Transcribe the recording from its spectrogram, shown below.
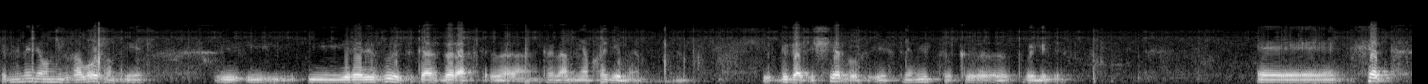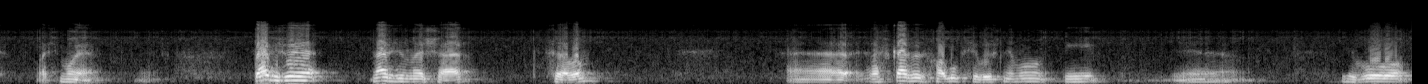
Тем не менее, он у них заложен и и, и, и реализуется каждый раз, когда, когда необходимо избегать ущербов и стремиться к, к выгоде. Э, хет, восьмое. Также наш земной шар в целом э, рассказывает хвалу Всевышнему и э, его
